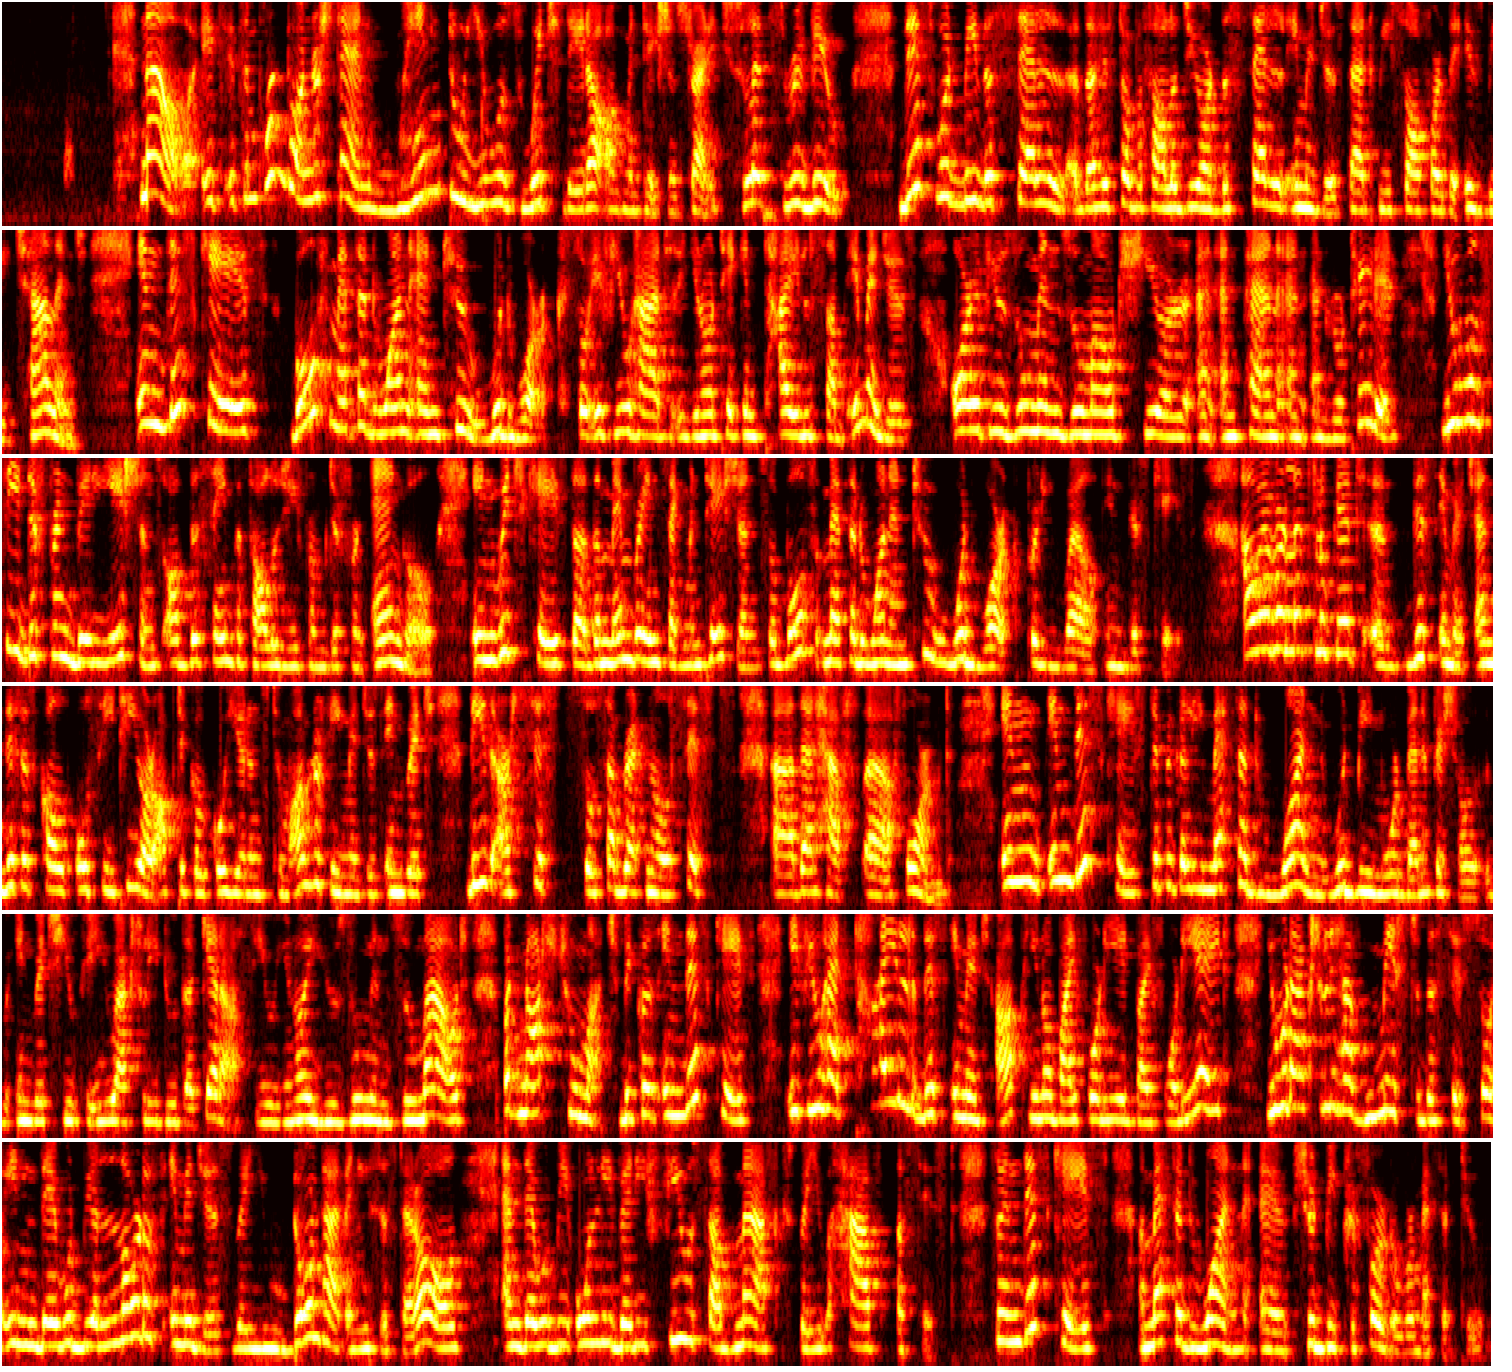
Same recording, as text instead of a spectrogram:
now, it's, it's important to understand when to use which data augmentation strategy. So let's review. This would be the cell, the histopathology or the cell images that we saw for the ISB challenge. In this case, both method one and two would work. So if you had, you know, taken tiled sub images, or if you zoom in, zoom out, shear and, and pan and, and rotate it, you will see different variations of the same pathology from different angle, in which case the, the membrane segmentation, so both method one and two would work pretty well in this case. However, let's look at uh, this image, and this is called OCT or optical coherence tomography images in which these are cysts, so subretinal cysts uh, that have uh, formed. In, in this case, typically method one one would be more beneficial in which you you actually do the keras. You you know you zoom in zoom out but not too much. Because in this case if you had tiled this image up you know by 48 by 48 you would actually have missed the cyst. So in there would be a lot of images where you don't have any cyst at all and there would be only very few submasks where you have a cyst. So in this case a method one uh, should be preferred over method two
